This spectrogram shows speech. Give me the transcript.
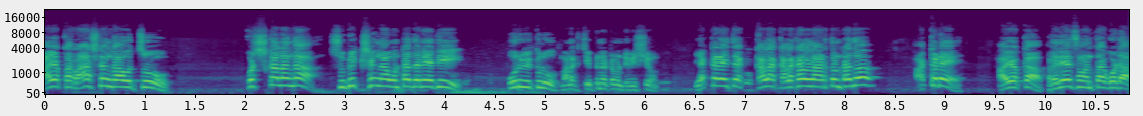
ఆ యొక్క రాష్ట్రం కావచ్చు పుష్కలంగా సుభిక్షంగా ఉంటుందనేది పూర్వీకులు మనకు చెప్పినటువంటి విషయం. ఎక్కడైతే కళ కలకలలాడుతుంటుందో అక్కడే ఆ యొక్క ప్రదేశం అంతా కూడా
